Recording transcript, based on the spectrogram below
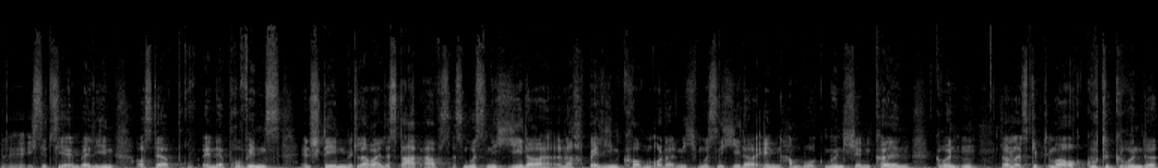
äh, ich sitze hier in Berlin, aus der, in der Provinz entstehen mittlerweile Startups. Es muss nicht jeder nach Berlin kommen oder nicht, muss nicht jeder in Hamburg, München, Köln gründen, sondern es gibt immer auch gute Gründe,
